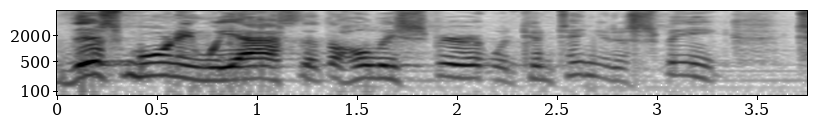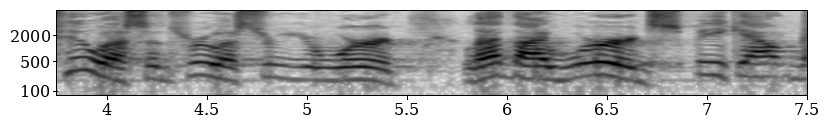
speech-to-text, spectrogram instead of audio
this morning, we ask that the Holy Spirit would continue to speak to us and through us through your word. Let thy word speak out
